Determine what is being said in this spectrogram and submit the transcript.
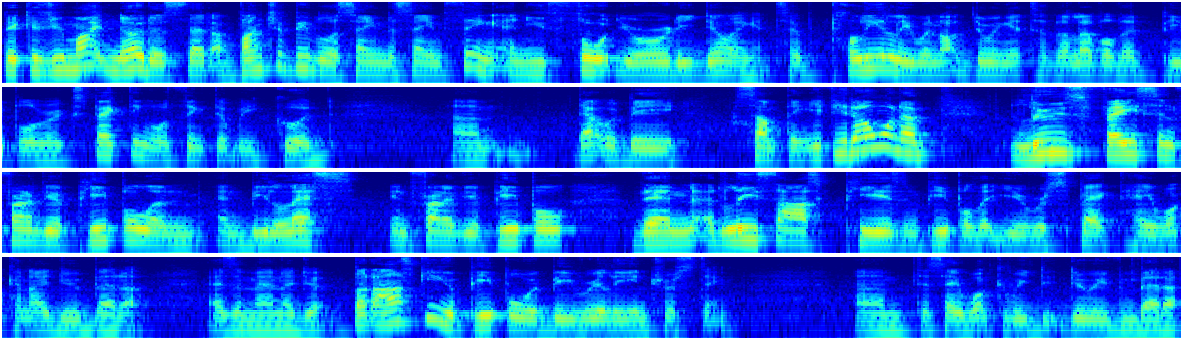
Because you might notice that a bunch of people are saying the same thing and you thought you're already doing it. So clearly, we're not doing it to the level that people are expecting or think that we could. Um, that would be something. If you don't want to lose face in front of your people and, and be less in front of your people, then at least ask peers and people that you respect, hey, what can I do better as a manager? But asking your people would be really interesting um, to say, what could we do even better?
